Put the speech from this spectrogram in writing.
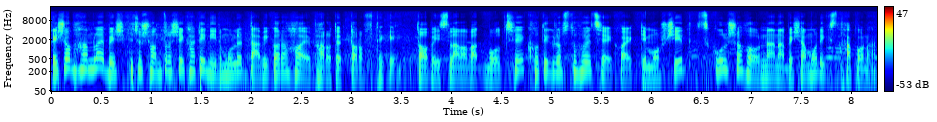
এসব হামলায় বেশ কিছু সন্ত্রাসী ঘাঁটি নির্মূলের দাবি করা হয় ভারতের তরফ থেকে। তবে ইসলামাবাদ বলছে, ক্ষতিগ্রস্ত হয়েছে কয়েকটি মসজিদ, স্কুলসহ নানা বেসামরিক স্থাপনা।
